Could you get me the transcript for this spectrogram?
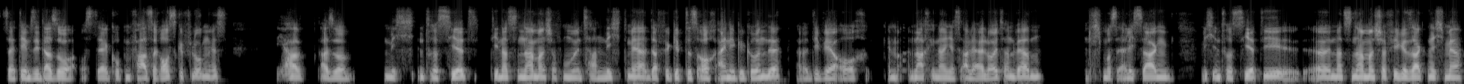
seitdem sie da so aus der Gruppenphase rausgeflogen ist. Ja, also mich interessiert die Nationalmannschaft momentan nicht mehr. Dafür gibt es auch einige Gründe, äh, die wir auch im Nachhinein jetzt alle erläutern werden. Ich muss ehrlich sagen, mich interessiert die äh, Nationalmannschaft, wie gesagt, nicht mehr.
